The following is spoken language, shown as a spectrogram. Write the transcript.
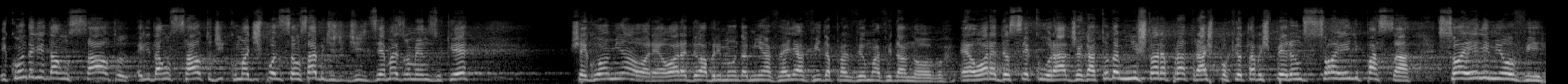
E quando ele dá um salto, ele dá um salto de, com uma disposição, sabe, de, de dizer mais ou menos o quê? Chegou a minha hora, é a hora de eu abrir mão da minha velha vida para viver uma vida nova. É a hora de eu ser curado, jogar toda a minha história para trás, porque eu estava esperando só ele passar, só ele me ouvir.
